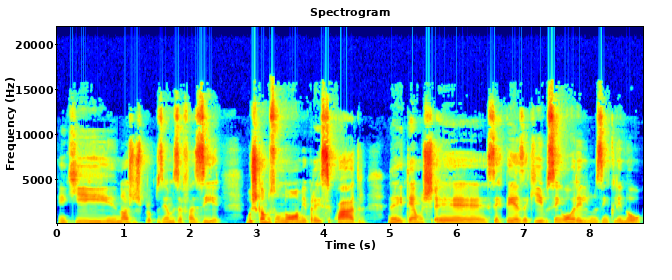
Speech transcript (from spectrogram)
em que nós nos propusemos a fazer, buscamos um nome para esse quadro, né? E temos é, certeza que o Senhor ele nos inclinou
